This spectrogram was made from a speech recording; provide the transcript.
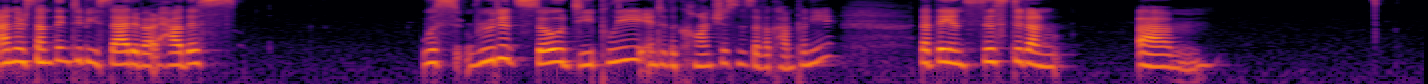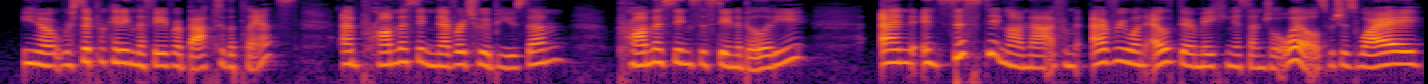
And there's something to be said about how this was rooted so deeply into the consciousness of a company that they insisted on, um, you know, reciprocating the favor back to the plants and promising never to abuse them, promising sustainability, and insisting on that from everyone out there making essential oils, which is why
